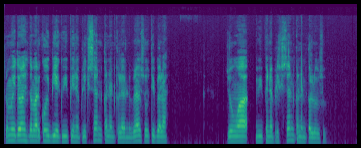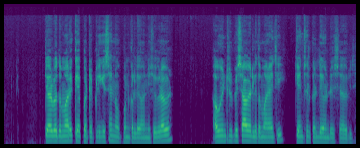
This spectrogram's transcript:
તો મિત્રો તમારે કોઈ બી એક વીપીએન એપ્લિકેશન કનેક્ટ કરવાનું બરાબર? સૌથી પહેલાં જો હું આ વીપીએન એપ્લિકેશન કનેક્ટ કરી લઉં છું, ત્યારબાદ તમારે કેપકટ એપ્લિકેશન ઓપન કરી લેવાની છે, બરાબર? આવું ઇન્ટરફેસ આવે એટલે તમારે અહીંથી કેન્સલ કરી દેવાનું રહેશે આવી રીતે.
